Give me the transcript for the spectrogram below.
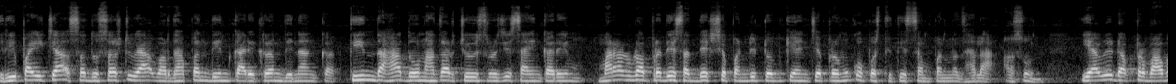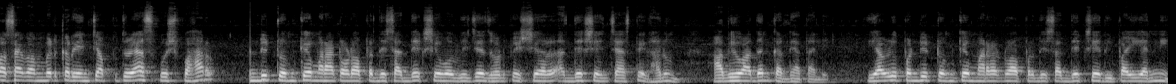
रिपाईच्या सदुसष्टव्या वर्धापन दिन कार्यक्रम दिनांक तीन दहा दोन हजार चोवीस रोजी सायंकाळी मराठवाडा प्रदेश अध्यक्ष पंडित टोमके यांच्या प्रमुख उपस्थितीत संपन्न झाला असून यावेळी डॉक्टर बाबासाहेब आंबेडकर यांच्या पुतळ्यास पुष्पहार पंडित टोमके मराठवाडा प्रदेश अध्यक्ष व विजय झोडपे शहर अध्यक्ष यांच्या हस्ते घालून अभिवादन करण्यात आले. यावेळी पंडित टोमके मराठवाडा प्रदेश अध्यक्ष रिपाई यांनी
